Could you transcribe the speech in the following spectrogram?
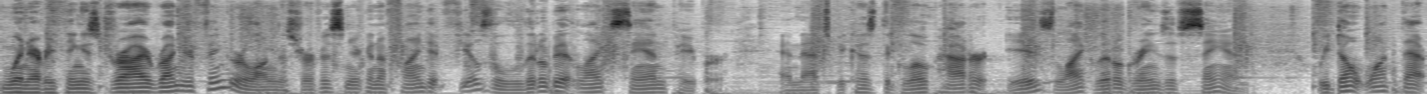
When everything is dry, run your finger along the surface and you're going to find it feels a little bit like sandpaper, and that's because the glow powder is like little grains of sand. We don't want that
